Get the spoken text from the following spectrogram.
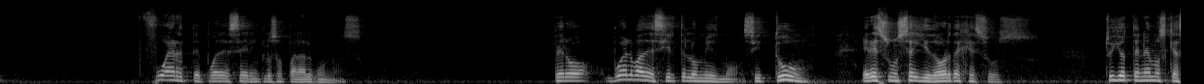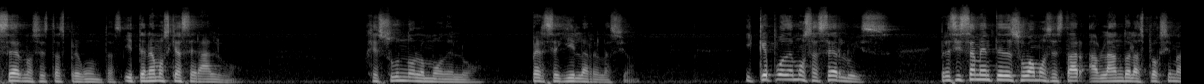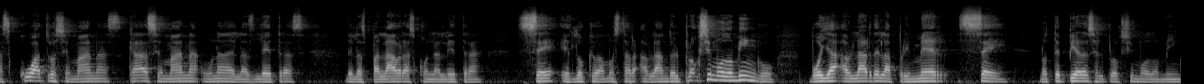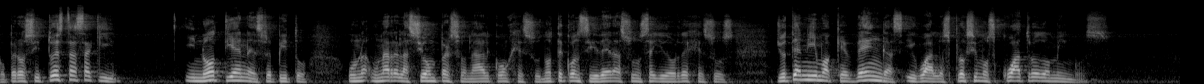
fuerte puede ser incluso para algunos. Pero vuelvo a decirte lo mismo. Si tú eres un seguidor de Jesús, tú y yo tenemos que hacernos estas preguntas y tenemos que hacer algo. Jesús no lo modeló, perseguir la relación. ¿Y qué podemos hacer, Luis? Precisamente de eso vamos a estar hablando las próximas cuatro semanas. Cada semana una de las letras, de las palabras con la letra C es lo que vamos a estar hablando. El próximo domingo voy a hablar de la primer C. No te pierdas el próximo domingo. Pero si tú estás aquí y no tienes, repito, una, relación personal con Jesús, no te consideras un seguidor de Jesús, yo te animo a que vengas igual los próximos cuatro domingos,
